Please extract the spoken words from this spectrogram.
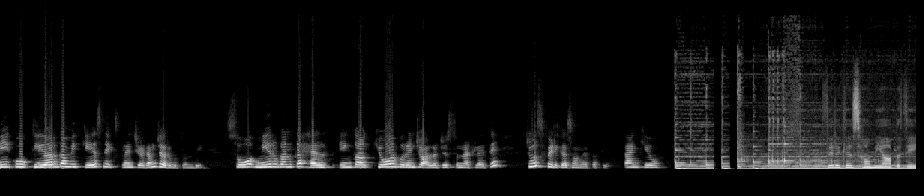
మీకు క్లియర్గా మీ కేసుని ఎక్స్ప్లెయిన్ చేయడం జరుగుతుంది. సో మీరు కనుక హెల్త్ ఇంకా క్యూర్ గురించి ఆలోచిస్తున్నట్లయితే choose Fidicus homeopathy thank you Fidicus homeopathy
